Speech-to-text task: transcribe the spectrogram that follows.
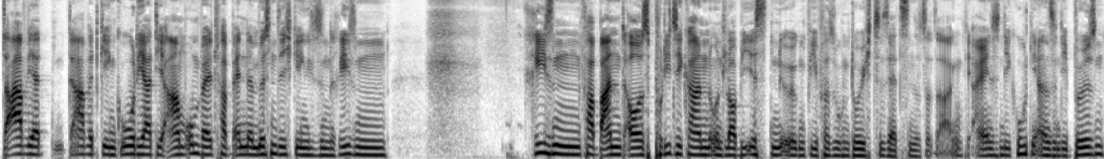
David, David gegen Goliath, die armen Umweltverbände müssen sich gegen diesen riesen, Riesenverband aus Politikern und Lobbyisten irgendwie versuchen durchzusetzen, sozusagen. Die einen sind die Guten, die anderen sind die Bösen.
